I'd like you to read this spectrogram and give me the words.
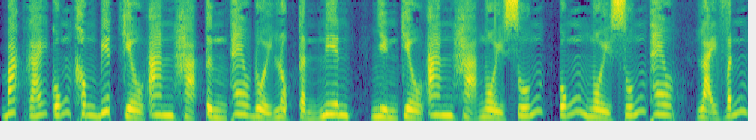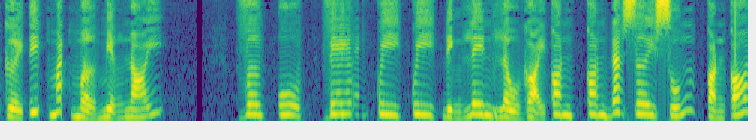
Bác gái cũng không biết Kiều An Hạ từng theo đuổi Lục Cẩn Niên, nhìn Kiều An Hạ ngồi xuống, cũng ngồi xuống theo, lại vẫn cười tít mắt mở miệng nói. Vơ u, v, quy quy định lên lầu gọi con, con đã rơi xuống, còn có,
